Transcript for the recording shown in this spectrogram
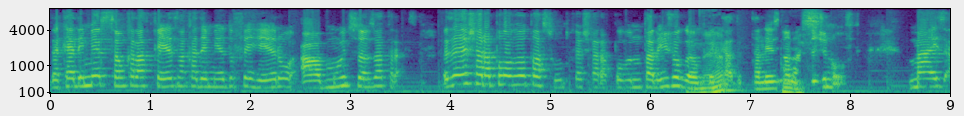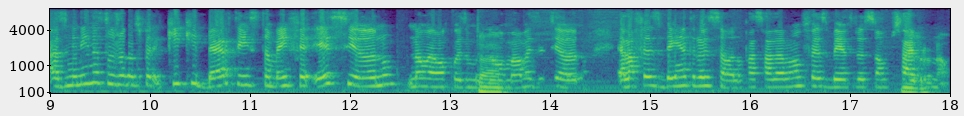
daquela imersão que ela fez na academia do Ferreiro há muitos anos atrás. Mas aí a Sharapova é outro assunto, que a Sharapova não tá nem jogando, Né? coitada, tá lesionada de novo. Mas as meninas estão jogando super. Kiki Bertens também fez. Esse ano, não é uma coisa muito Tá. normal, mas esse ano ela fez bem a transição. Ano passado ela não fez bem a transição pro Saibro, não.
